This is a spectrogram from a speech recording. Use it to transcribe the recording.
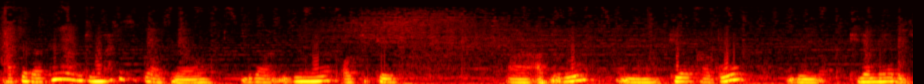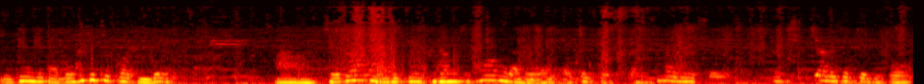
각자 다 생각을 좀 하셨을 것 같아요. 우리가 이분을 어떻게 아, 앞으로 음, 기억하고 이제 기념해야 될지 생각을 다들 하셨을 것 같은데 아 제가 만든 그 당시 상황이라면 어떻게 했을까 생각을 했어요. 참 쉽지 않은 성격이고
